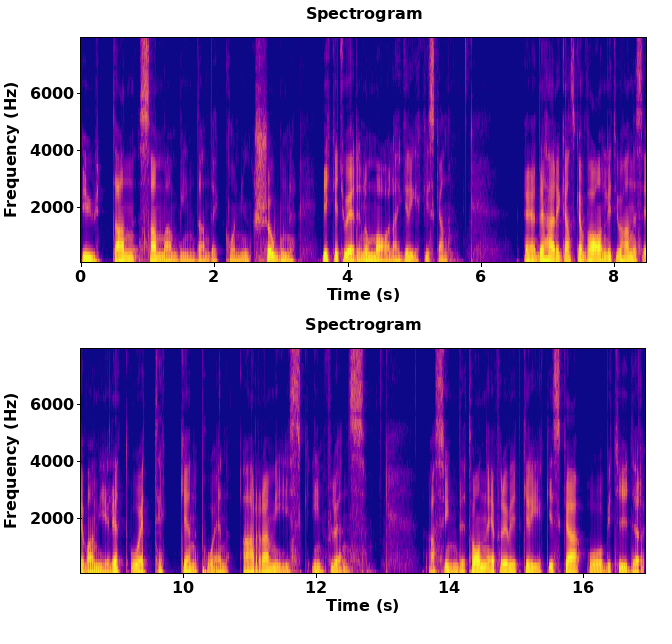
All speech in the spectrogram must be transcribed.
utan sammanbindande konjunktion, vilket ju är det normala i grekiskan. Eh, det här är ganska vanligt i Johannesevangeliet och ett tecken på en arameisk influens. Asyndeton är för övrigt grekiska och betyder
